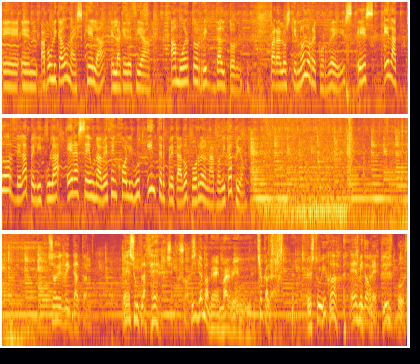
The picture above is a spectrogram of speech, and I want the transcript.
eh, en- ha publicado una esquela en la que decía ha muerto Rick Dalton. Para los que no lo recordéis, es el actor de la película Érase una vez en Hollywood, interpretado por Leonardo DiCaprio. Soy Rick Dalton. Es un placer, señor Schwartz. Llámame Marvin. Chócala. ¿Es tu hijo? es mi doble, Cliff Booth.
